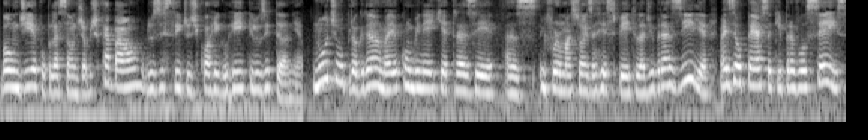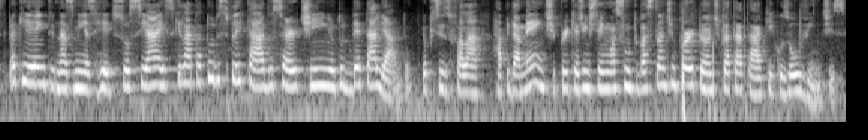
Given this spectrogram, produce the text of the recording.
Bom dia, população de Jabuticabal, dos distritos de Córrego Rico e Lusitânia. No último programa, eu combinei que ia trazer as informações a respeito lá de Brasília, mas eu peço aqui para vocês para que entre nas minhas redes sociais, que lá tá tudo explicado certinho, tudo detalhado. Eu preciso falar rapidamente porque a gente tem um assunto bastante importante para tratar aqui com os ouvintes.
